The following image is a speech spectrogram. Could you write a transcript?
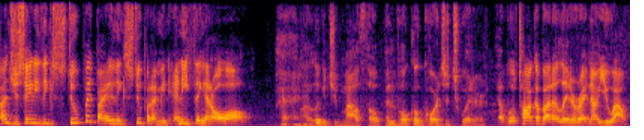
Huh? Did you say anything stupid? By anything stupid, I mean anything at all. I, I, Oh, look at you, mouth open, vocal cords of Twitter. We'll talk about it later. Right now, you out.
